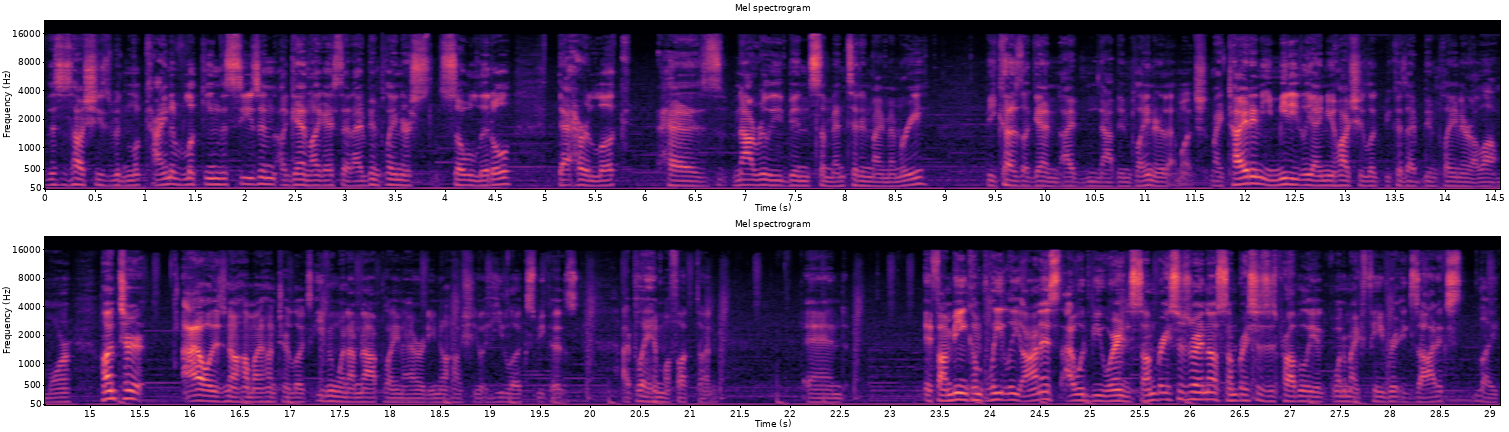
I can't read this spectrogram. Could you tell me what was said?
This is how she's been look kind of looking this season. Again, like I said, I've been playing her so little that her look has not really been cemented in my memory because again, I've not been playing her that much. My Titan immediately I knew how she looked because I've been playing her a lot more. Hunter, I always know how my Hunter looks even when I'm not playing. I already know how she he looks because I play him a fuck ton. And if I'm being completely honest, I would be wearing sun bracers right now. Sun bracers is probably one of my favorite exotics, like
